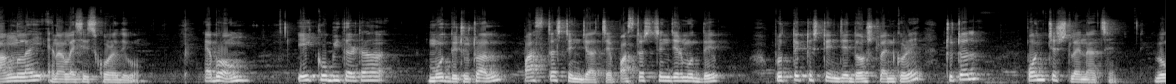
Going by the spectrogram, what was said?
বাংলায় অ্যানালাইসিস করে দেব। এবং এই কবিতাটা মধ্যে টোটাল পাঁচটা স্টেঞ্জে আছে। পাঁচটা স্টেঞ্জের মধ্যে প্রত্যেকটা স্টেঞ্জে দশ লাইন করে টোটাল পঞ্চাশ লাইন আছে। এবং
